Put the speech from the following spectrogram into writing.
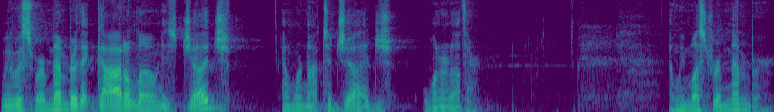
We must remember that God alone is judge, and we're not to judge one another. And we must remember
